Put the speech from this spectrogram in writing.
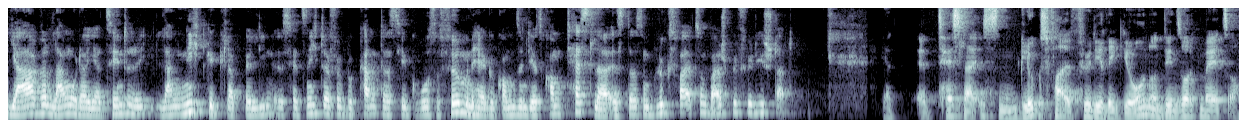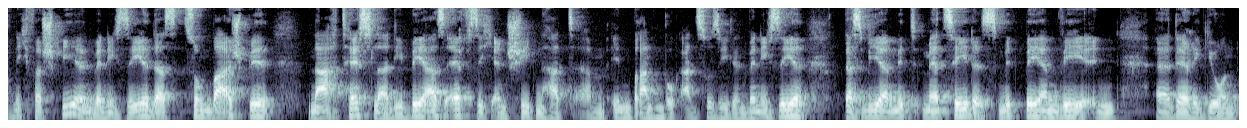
jahrelang oder jahrzehntelang nicht geklappt. Berlin ist jetzt nicht dafür bekannt, dass hier große Firmen hergekommen sind. Jetzt kommt Tesla. Ist das ein Glücksfall zum Beispiel für die Stadt? Ja, äh, Tesla ist ein Glücksfall für die Region und den sollten wir jetzt auch nicht verspielen. Wenn ich sehe, dass zum Beispiel nach Tesla die BASF sich entschieden hat, ähm, in Brandenburg anzusiedeln. Wenn ich sehe, dass wir mit Mercedes, mit BMW in äh, der Region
